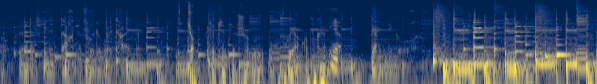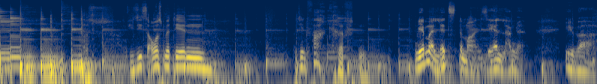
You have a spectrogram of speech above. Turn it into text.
oh, gehört auf jedes Dach eine Photovoltaik. Jo, das hätte schon früher kommen können. Ja, ja. finde ich auch. Wie sieht's aus mit den, mit den Fachkräften? Wir haben ja letzte Mal sehr lange über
